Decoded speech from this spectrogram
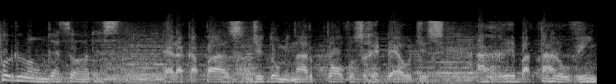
por longas horas. Era capaz de dominar povos rebeldes, arrebatar ouvintes,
